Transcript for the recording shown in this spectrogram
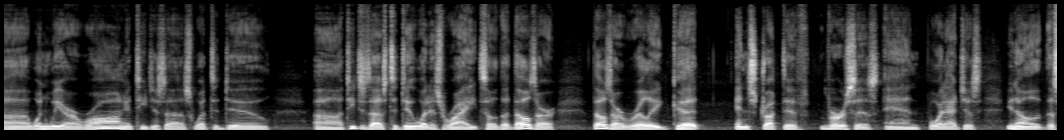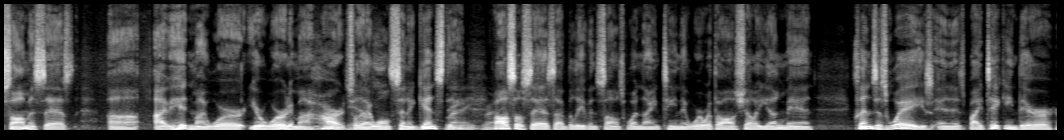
uh, when we are wrong. It teaches us what to do. Uh, teaches us to do what is right. So th- those are those are really good, instructive verses. And boy, that just you know the psalmist says, uh, "I've hidden my word, your word, in my heart, so that I won't sin against thee." Right, right. Also says, I believe in Psalms 119, that wherewithal shall a young man cleanse his ways, and it's by taking there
